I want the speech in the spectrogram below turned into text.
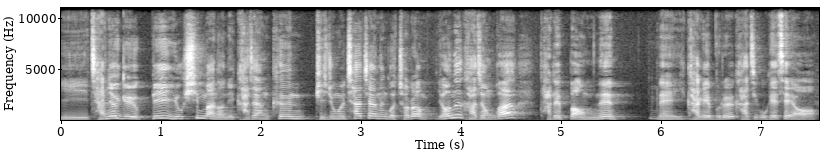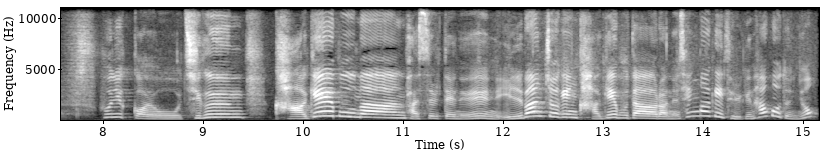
이 자녀 교육비 60만 원이 가장 큰 비중을 차지하는 것처럼 여느 가정과 다를 바 없는 네, 이 가계부를 가지고 계세요. 그러니까요. 지금 가계부만 봤을 때는 일반적인 가계부다라는 생각이 들긴 하거든요.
